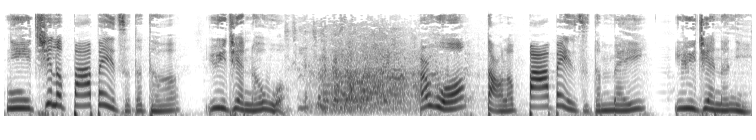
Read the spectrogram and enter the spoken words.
你积了八辈子的德，遇见了我；而我倒了八辈子的霉，遇见了你。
